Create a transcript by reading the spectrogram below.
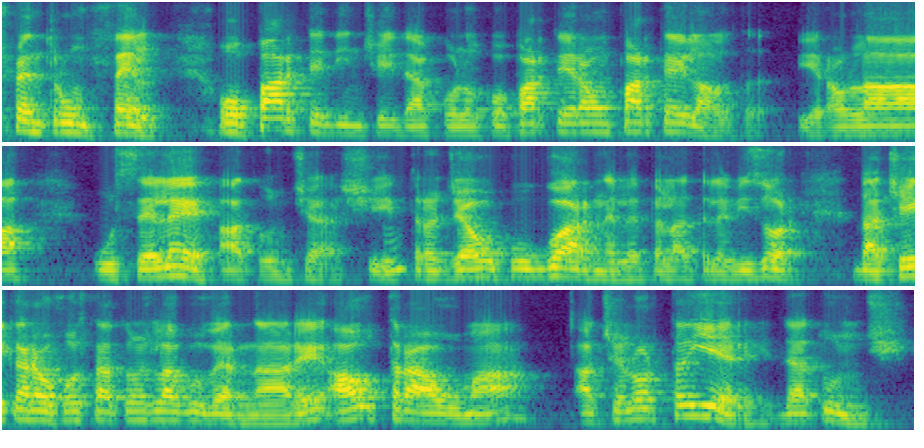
2010-2011 pentru un fel. O parte din cei de acolo, că o parte era un parte altă. Erau la USL atunci și mm. trăgeau cu goarnele pe la televizor. Dar cei care au fost atunci la guvernare au trauma acelor tăieri de atunci Uh,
